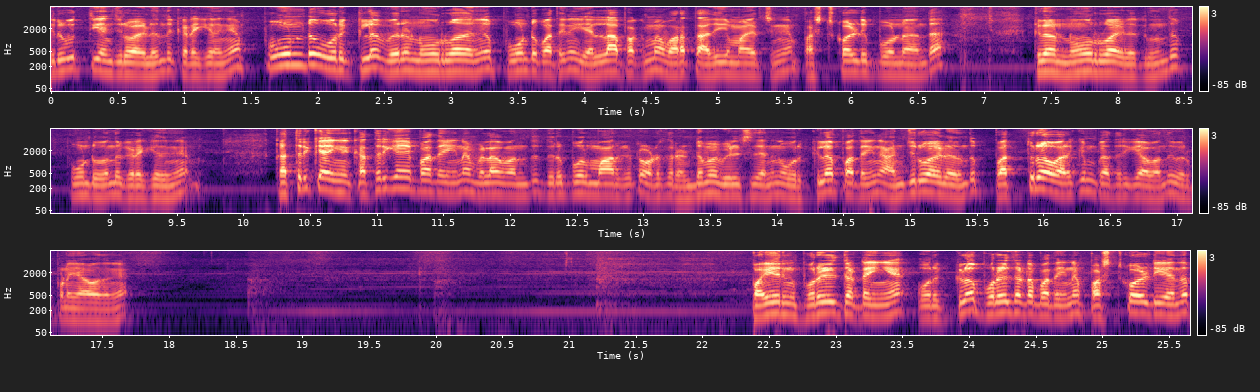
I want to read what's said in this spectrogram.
இருபத்தி அஞ்சு ரூபாயிலேருந்து கிடைக்குதுங்க. பூண்டு ஒரு கிலோ வெறும் நூறுரூவா தாங்க பூண்டு பார்த்தீங்கன்னா எல்லா பக்கமே வரத்து அதிகமாகிடுச்சுங்க ஃபஸ்ட் குவாலிட்டி பூண்டு இருந்தால் கிலோ நூறுரூவாயிலேருந்து பூண்டு வந்து கிடைக்குதுங்க. கத்திரிக்காய்ங்க கத்திரிக்காய் பார்த்தீங்கன்னா விலை வந்து திருப்பூர் மார்க்கெட்டு உடச்சு ரெண்டுமே வீழ்ச்சி தானுங்க ஒரு கிலோ பார்த்தீங்கன்னா அஞ்சு ரூபாயிலேருந்து பத்து ரூபா வரைக்கும் கத்திரிக்காய் வந்து விற்பனை ஆகுதுங்க. பயிருங்க பொரியல் தட்டைங்க. ஒரு கிலோ பொரியல் தட்டை பார்த்தீங்கன்னா ஃபஸ்ட் குவாலிட்டி வந்து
